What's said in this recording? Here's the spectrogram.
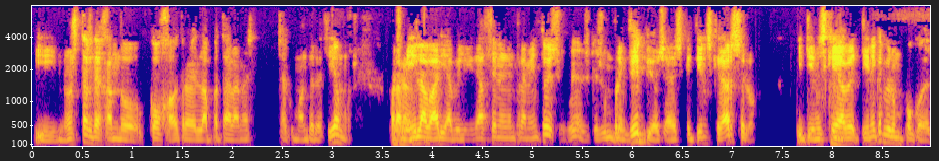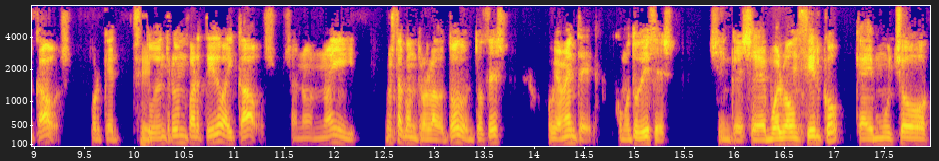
y no estás dejando coja otra vez la pata de la mesa como antes decíamos. Para mí la variabilidad en el entrenamiento es, bueno, es que es un principio, o sea, es que tienes que dárselo. Y tienes que hmm. haber, tiene que haber un poco de caos, porque tú dentro de un partido hay caos, o sea, no, no, hay, no está controlado todo. Entonces, obviamente, como tú dices, sin que se vuelva un circo, que hay mucho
